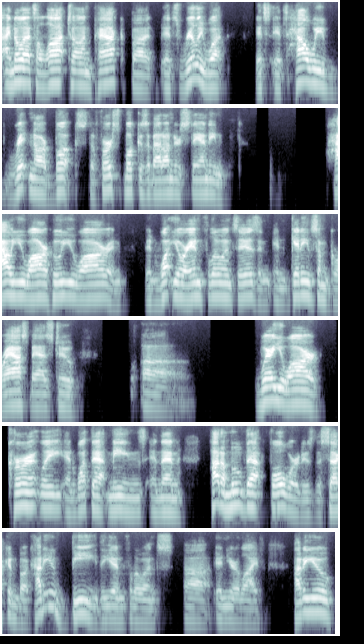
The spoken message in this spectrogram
i know that's a lot to unpack but it's really what it's it's how we've written our books. The first book is about understanding how you are who you are and and what your influence is and, and getting some grasp as to uh, where you are currently and what that means. And then how to move that forward is the second book. How do you be the influence uh, in your life? How do you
